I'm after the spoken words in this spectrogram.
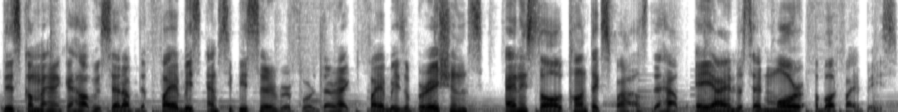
This command can help you set up the Firebase MCP server for direct Firebase operations and install context files that help AI understand more about Firebase.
